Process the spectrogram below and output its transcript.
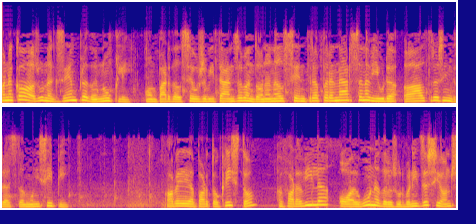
Manacor és un exemple de nucli, on part dels seus habitants abandonen el centre per anar-se'n a viure a altres indrets del municipi. O bé a Porto Cristo, a Fora Vila o a alguna de les urbanitzacions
